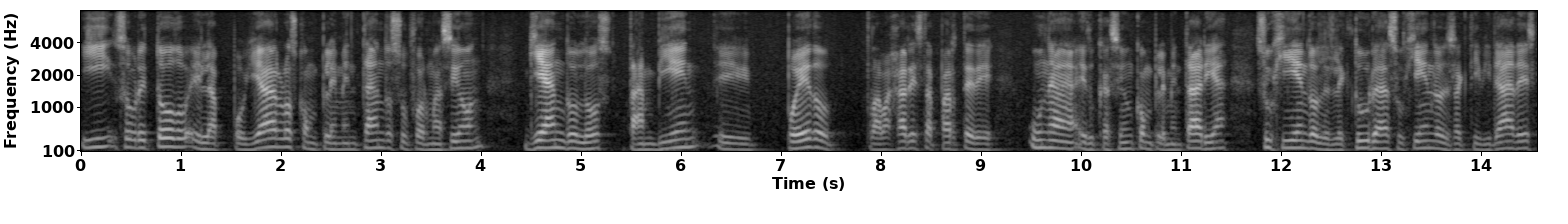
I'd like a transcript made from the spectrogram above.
y sobre todo el apoyarlos complementando su formación, guiándolos. También eh, puedo trabajar esta parte de una educación complementaria, sugiriéndoles lecturas, sugiriéndoles actividades,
